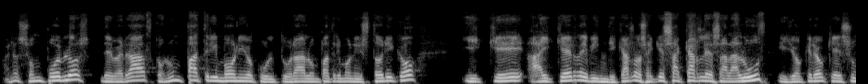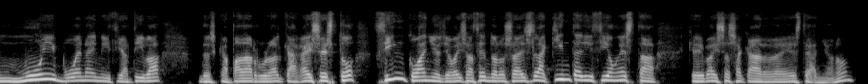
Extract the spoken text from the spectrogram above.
bueno, son pueblos de verdad con un patrimonio cultural, un patrimonio histórico y que hay que reivindicarlos, hay que sacarles a la luz y yo creo que es una muy buena iniciativa de Escapada Rural que hagáis esto. Cinco años lleváis haciéndolo, o sea, es la quinta edición esta que vais a sacar este año, ¿no?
